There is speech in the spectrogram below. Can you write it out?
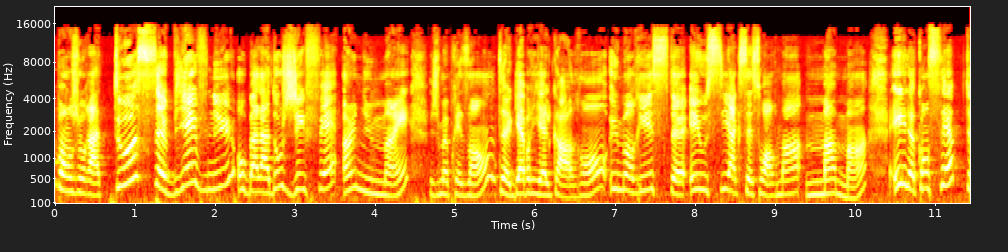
Bonjour, à tous. Bienvenue au balado J'ai fait un humain. Je me présente, Gabrielle Caron, humoriste et aussi accessoirement maman. Et le concept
